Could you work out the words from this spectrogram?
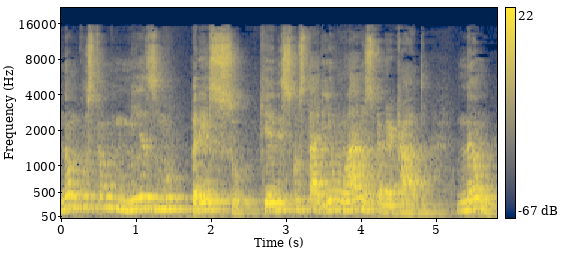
não custam o mesmo preço que eles custariam lá no supermercado. Não,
